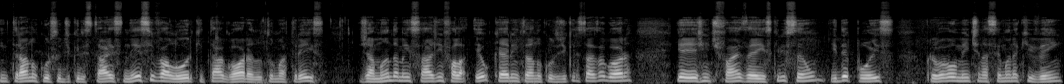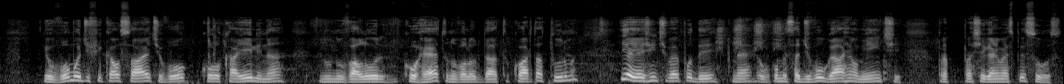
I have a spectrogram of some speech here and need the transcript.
entrar no curso de cristais nesse valor que está agora do turma 3, já manda mensagem fala eu quero entrar no curso de cristais agora, e aí a gente faz a inscrição e depois, provavelmente na semana que vem, eu vou modificar o site, vou colocar ele né, no, no valor correto, no valor da quarta turma, e aí a gente vai poder, né, eu vou começar a divulgar realmente para chegar em mais pessoas.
